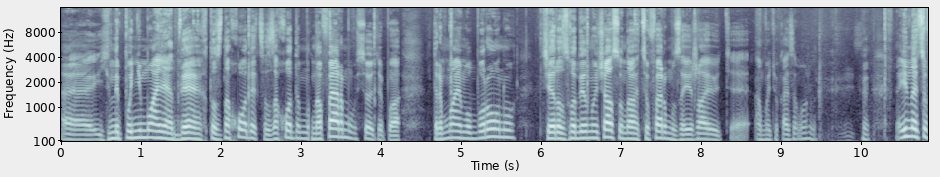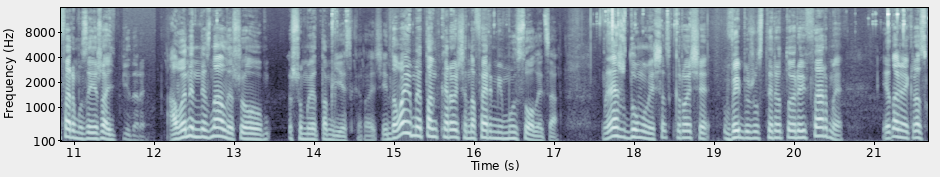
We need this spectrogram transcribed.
е, непонімання, де хто знаходиться. Заходимо на ферму, все, типу, тримаємо оборону. Через годину часу на цю ферму заїжджають. е, А матюкайся можна? І на цю ферму заїжджають підари. А вони не знали, що, що ми там є. Коротше. І давай ми там коротше, на фермі мусолиться. Я ж думаю, зараз коротше, вибіжу з території ферми, і там якраз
